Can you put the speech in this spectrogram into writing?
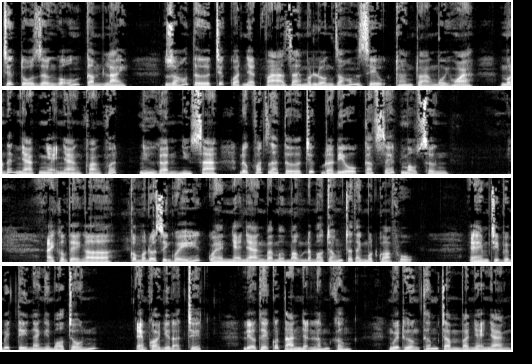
chiếc tủ giường gỗ cầm lai. Gió từ chiếc quạt nhật phà ra một luồng gió dịu thoang thoảng mùi hoa, một nét nhạc nhẹ nhàng phảng phất, như gần như xa, được phát ra từ chiếc radio cassette màu sừng. Anh không thể ngờ, có một nữ sinh Huế quen nhẹ nhàng và mơ mộng đã mau chóng trở thành một quả phụ. Em chỉ mới biết tin anh ấy bỏ trốn. Em coi như đã chết, Liệu thế có tàn nhẫn lắm không? Nguyệt Hương thâm trầm và nhẹ nhàng.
